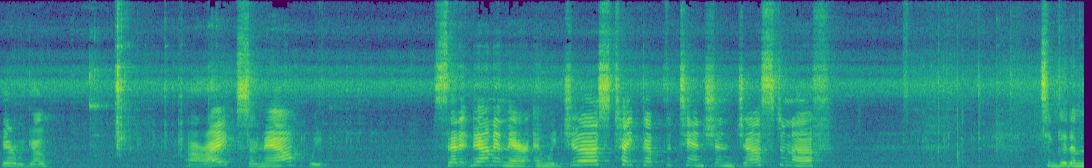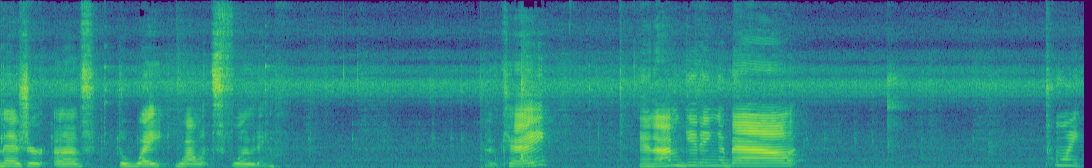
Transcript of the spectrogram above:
There we go. All right, so now we set it down in there and we just take up the tension just enough to get a measure of the weight while it's floating. Okay, and I'm getting about point,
